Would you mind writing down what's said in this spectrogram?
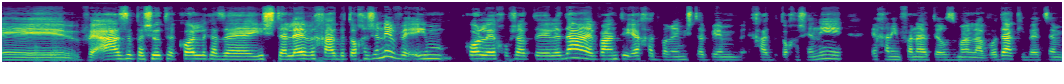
אה, אוקיי. ואז זה פשוט הכל כזה השתלב אחד בתוך השני, ועם כל חופשת לידה הבנתי איך הדברים משתלבים אחד בתוך השני, איך אני מפנה יותר זמן לעבודה, כי בעצם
